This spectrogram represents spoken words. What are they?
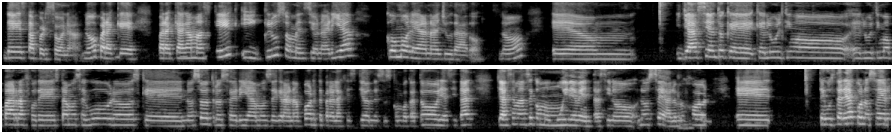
de esta persona, ¿no? Para que, para que haga más clic e incluso mencionaría cómo le han ayudado, ¿no? Em, ya siento que, el, último, el último párrafo de estamos seguros que nosotros seríamos de gran aporte para la gestión de sus convocatorias y tal, ya se me hace como muy de venta, sino, no sé, a lo mejor eh, te gustaría conocer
